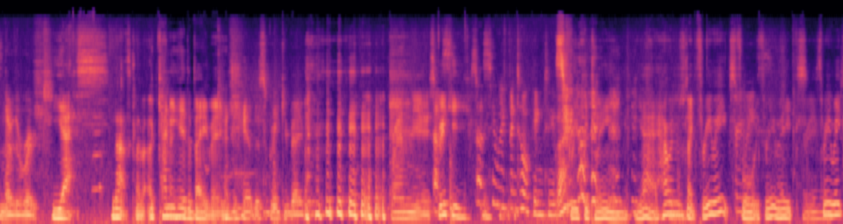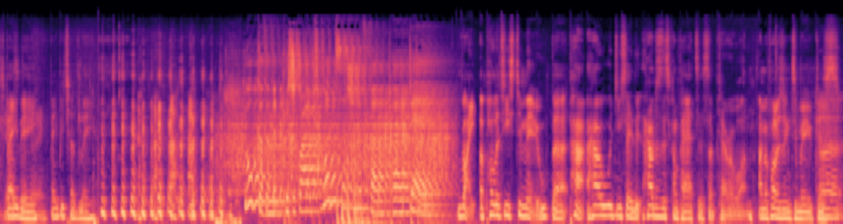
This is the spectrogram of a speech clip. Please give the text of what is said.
know the route. Yes. That's clever. Oh, can you hear the baby? Can baby? you hear the squeaky baby? Brand new. Squeaky. That's who we've been talking to. Squeaky clean. Yeah, how it was like three weeks? Three Four, weeks. Three weeks. Three Three weeks, weeks baby. Baby Chudley. Your government prescribes one session of fun per day. Right, apologies to Moo, but Pat, how would you say that? How does this compare to Subterra One? I'm apologising to Moo because Uh,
